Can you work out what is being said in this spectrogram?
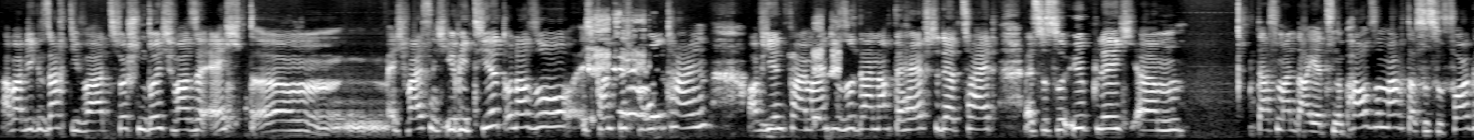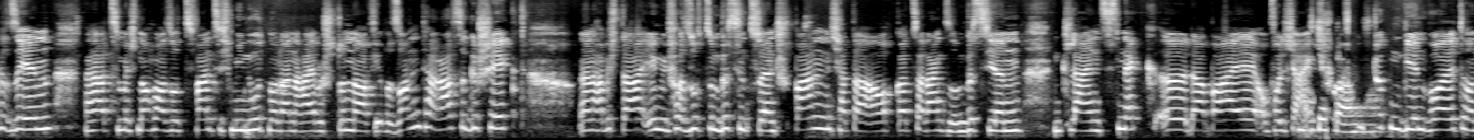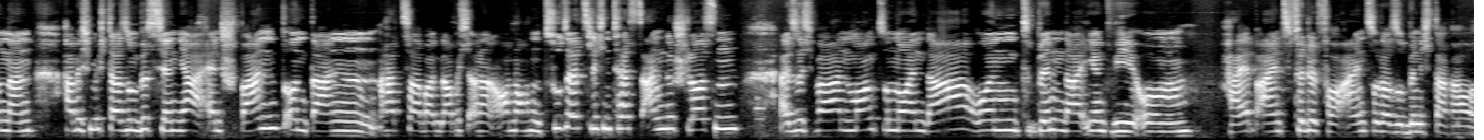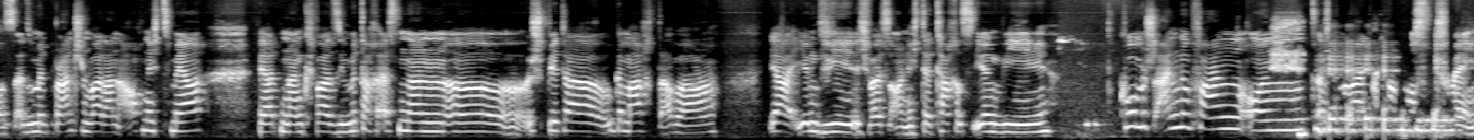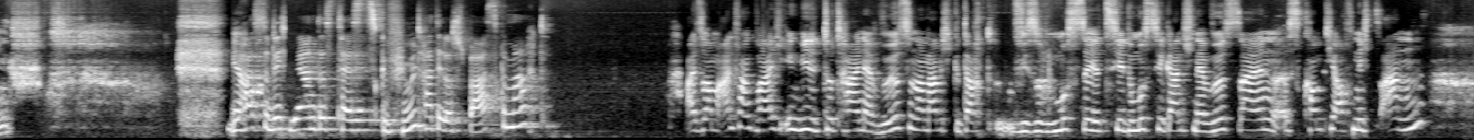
Aber wie gesagt, die war zwischendurch war sie echt, ähm, ich weiß nicht, irritiert oder so. Ich kann es nicht beurteilen. Auf jeden Fall meinte sie dann nach der Hälfte der Zeit, es ist so üblich, ähm, dass man da jetzt eine Pause macht, das ist so vorgesehen. Dann hat sie mich nochmal so 20 Minuten oder eine halbe Stunde auf ihre Sonnenterrasse geschickt. Und dann habe ich da irgendwie versucht, so ein bisschen zu entspannen. Ich hatte auch Gott sei Dank so ein bisschen einen kleinen Snack äh, dabei, obwohl ich ja eigentlich schon Stücken gehen wollte. Und dann habe ich mich da so ein bisschen ja entspannt und dann hat sie aber, glaube ich, dann auch noch einen zusätzlichen Test angeschlossen. Also ich war morgens um neun da und bin da irgendwie um halb eins, Viertel vor eins oder so bin ich da raus. Also mit Brunchen war dann auch nichts mehr. Wir hatten dann quasi Mittagessen dann äh, später gemacht, aber ja, irgendwie, ich weiß auch nicht, der Tag ist irgendwie komisch angefangen und das war einfach nur strange. Wie ja. hast du dich während des Tests gefühlt? Hat dir das Spaß gemacht? Also am Anfang war ich irgendwie total nervös und dann habe ich gedacht, wieso musst du jetzt hier, du musst hier gar nicht nervös sein, es kommt hier auf nichts an.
